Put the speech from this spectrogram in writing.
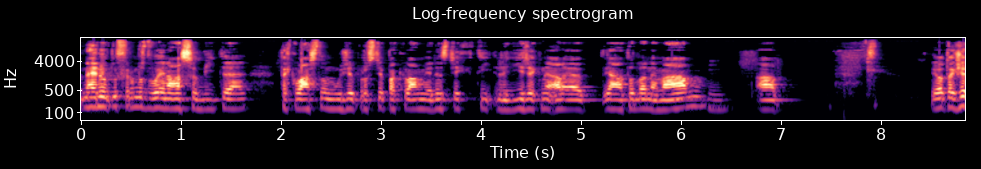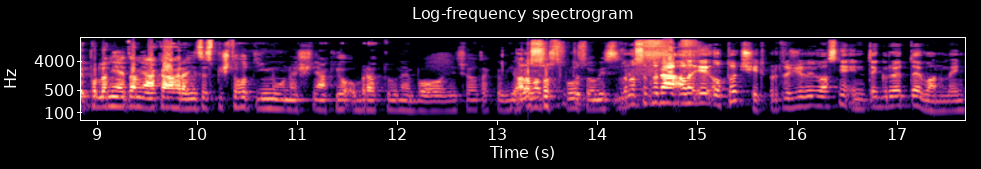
najednou tu firmu zdvojnásobíte, tak vás to může prostě pak vám jeden z těch tý, lidí řekne, ale já na tohle nemám hmm. a Jo, takže podle mě je tam nějaká hranice spíš toho týmu, než nějakého obratu nebo něčeho takového. Ale ono to spolu souvisí. Ono se to dá ale i otočit, protože vy vlastně integrujete one man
